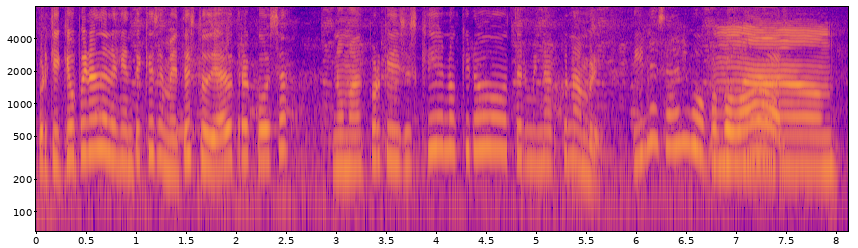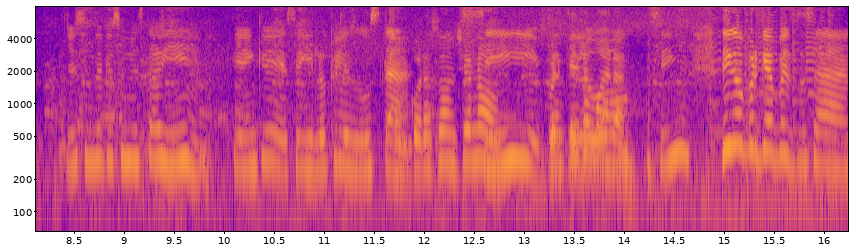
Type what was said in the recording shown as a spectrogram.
Porque ¿qué opinas de la gente que se mete a estudiar otra cosa? Nomás porque dices que no quiero terminar con hambre. Diles algo, por favor. Mm, yo siento que eso no está bien. Tienen que seguir lo que les gusta. El corazón, ¿sí o no? Sí, porque luego... mueran. Sí. Digo, porque pues, o sea,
